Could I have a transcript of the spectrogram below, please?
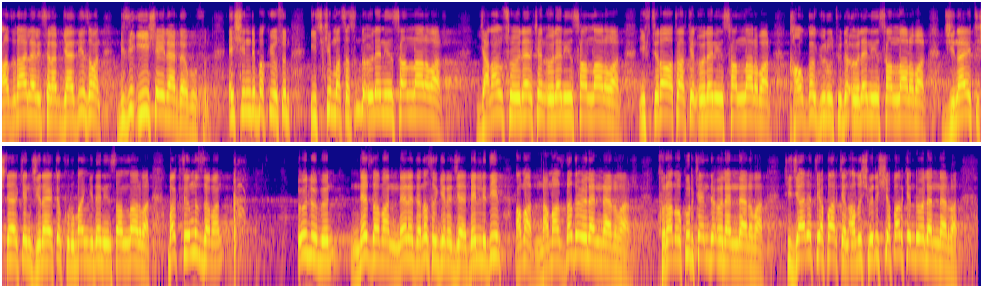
Azrail aleyhisselam geldiği zaman bizi iyi şeylerde bulsun. E şimdi bakıyorsun içki masasında ölen insanlar var. Yalan söylerken ölen insanlar var. İftira atarken ölen insanlar var. Kavga gürültüde ölen insanlar var. Cinayet işlerken cinayete kurban giden insanlar var. Baktığımız zaman ölümün ne zaman, nerede, nasıl geleceği belli değil ama namazda da ölenler var. Kur'an okurken de ölenler var. Ticaret yaparken, alışveriş yaparken de ölenler var.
